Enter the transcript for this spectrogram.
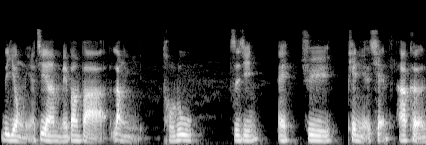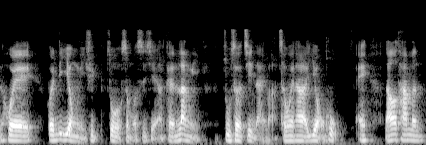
利用你啊？既然没办法让你投入资金，哎，去骗你的钱，他可能会会利用你去做什么事情啊？可能让你注册进来嘛，成为他的用户，哎，然后他们。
